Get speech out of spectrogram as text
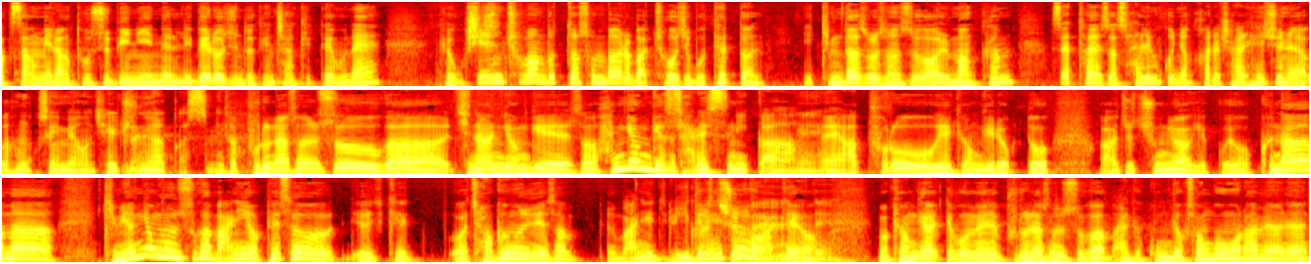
박상미랑 도수빈이 있는 리베로진도 괜찮기 때문에 결국 시즌 초반부터 손발을 맞춰오지 못했던 이 김다솔 선수가 얼만큼 세터에서 살림꾼 역할을 잘 해주냐가 흥국생명은 제일 중요할 네. 것 같습니다. 브루나 선수가 지난 경기에서 한 경기에서 잘했으니까 네. 네, 앞으로의 경기력도 아주 중요하겠고요. 그나마 김연경 선수가 많이 옆에서 이렇게 어, 적응을 위해서 많이 리드를 그렇죠. 해주는 것 같아요. 네. 뭐 경기할 때 보면은 브루나 선수가 막 공격 성공을 하면은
